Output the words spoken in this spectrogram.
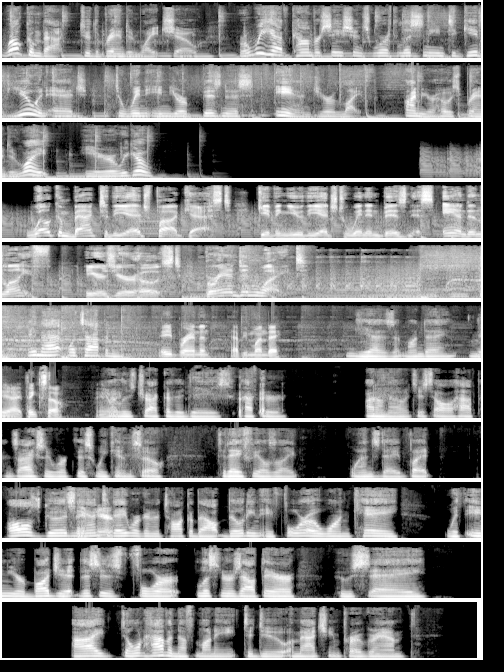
Welcome back to the Brandon White Show, where we have conversations worth listening to give you an edge to win in your business and your life. I'm your host, Brandon White. Here we go. Welcome back to the Edge Podcast, giving you the edge to win in business and in life. Here's your host, Brandon White. Hey, Matt, what's happening? Hey, Brandon. Happy Monday. Yeah, is it Monday? Mm. Yeah, I think so. Anyway. I lose track of the days after. I don't know. It just all happens. I actually work this weekend, so today feels like Wednesday, but all's good, Same man. Here. Today we're going to talk about building a 401k within your budget. This is for listeners out there who say, I don't have enough money to do a matching program.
